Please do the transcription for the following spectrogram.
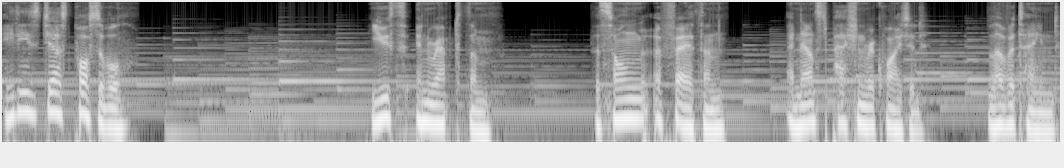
it is just possible. Youth enwrapped them. The song of Phaethon announced passion requited, love attained.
